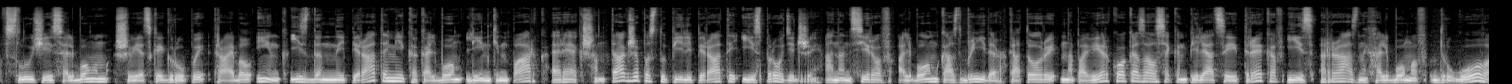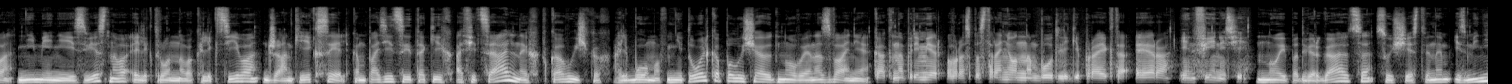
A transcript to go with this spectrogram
в случае с альбомом шведской группы Tribal Inc., изданный пиратами как альбом Linkin Park Erection. Также поступили пираты и из Prodigy, анонсировав альбом Cast Breeder, который на поверку оказался компиляцией треков из разных альбомов другого, не менее известного электронного коллектива Junkie XL. Композиции таких официальных, в кавычках, альбомов не только получают новые названия, Как, например, в распространенном бутлиге проекта Era Infinity. но и подвергаются существенным изменениям.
